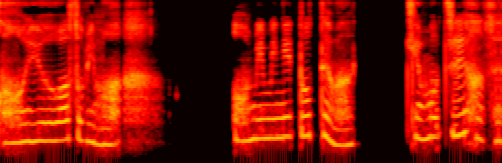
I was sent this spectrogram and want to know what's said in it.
こういう遊びも、お耳にとっては気持ちいいはず。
